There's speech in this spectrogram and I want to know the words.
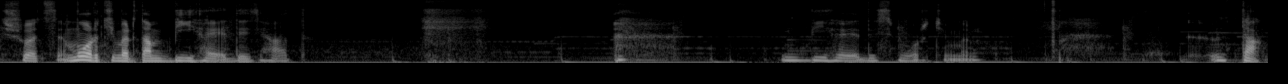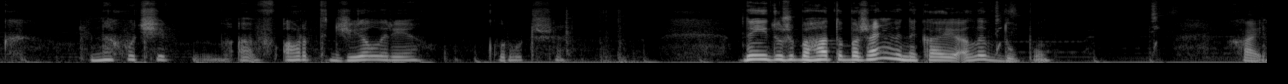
Що це? Мортімер там бігає десь гад. Бігає десь Мортімер. Так. Вона хоче в арт джелері. Коротше. В неї дуже багато бажань виникає, але в дупу. Хай,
